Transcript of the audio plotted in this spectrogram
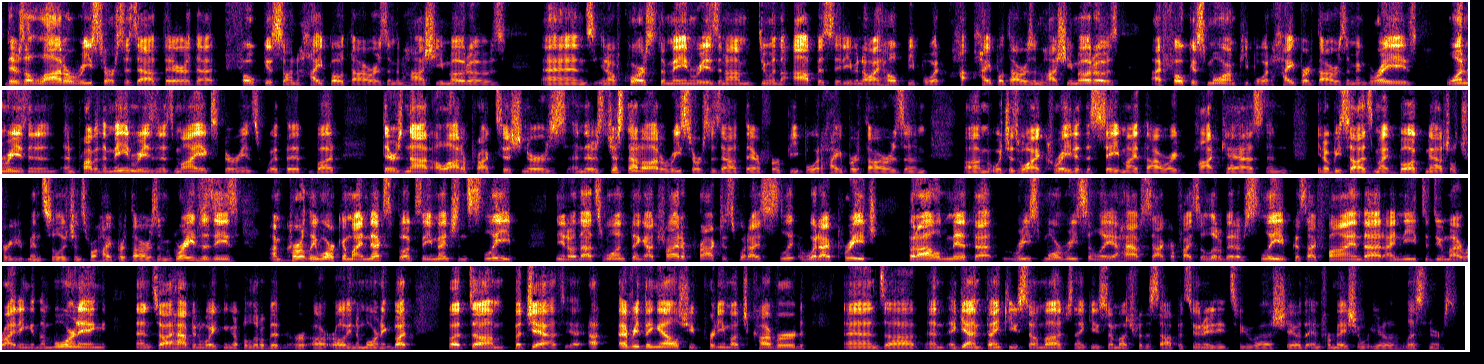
there's a lot of resources out there that focus on hypothyroidism and Hashimoto's and, you know, of course, the main reason I'm doing the opposite, even though I help people with hypothyroidism, Hashimoto's, I focus more on people with hyperthyroidism and Graves. One reason, and probably the main reason, is my experience with it. But there's not a lot of practitioners and there's just not a lot of resources out there for people with hyperthyroidism um, which is why i created the save my thyroid podcast and you know besides my book natural treatment solutions for hyperthyroidism and graves disease i'm currently working my next book so you mentioned sleep you know that's one thing. I try to practice what i sleep what i preach but i'll admit that re- more recently i have sacrificed a little bit of sleep because i find that i need to do my writing in the morning and so i have been waking up a little bit early in the morning. But but um but yeah uh, everything else you pretty much covered and uh and again thank you so much. Thank you so much for this opportunity to uh, share the information with your listeners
